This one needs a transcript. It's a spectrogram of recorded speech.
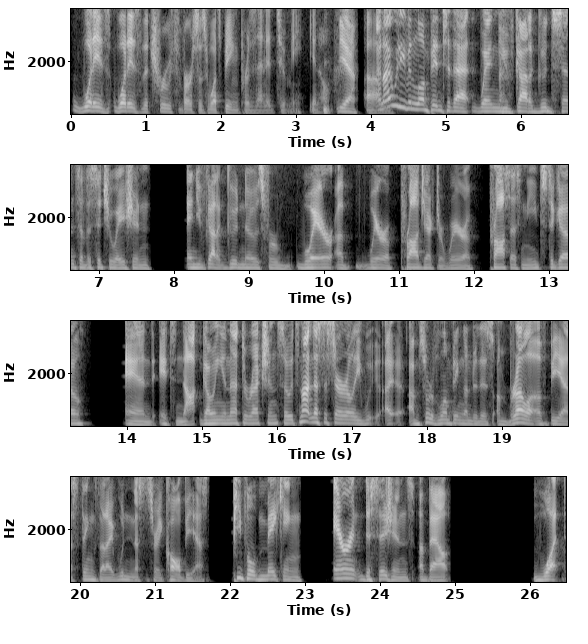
what is what is the truth versus what's being presented to me, you know? Yeah. Um, and I would even lump into that when you've got a good sense of a situation and you've got a good nose for where a where a project or where a process needs to go and it's not going in that direction. So it's not necessarily I, I'm sort of lumping under this umbrella of BS things that I wouldn't necessarily call BS. People making errant decisions about what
